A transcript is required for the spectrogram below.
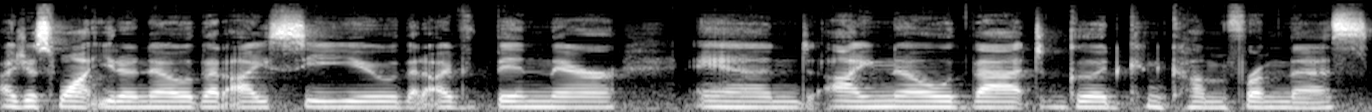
I just want you to know that I see you, that I've been there, and I know that good can come from this.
